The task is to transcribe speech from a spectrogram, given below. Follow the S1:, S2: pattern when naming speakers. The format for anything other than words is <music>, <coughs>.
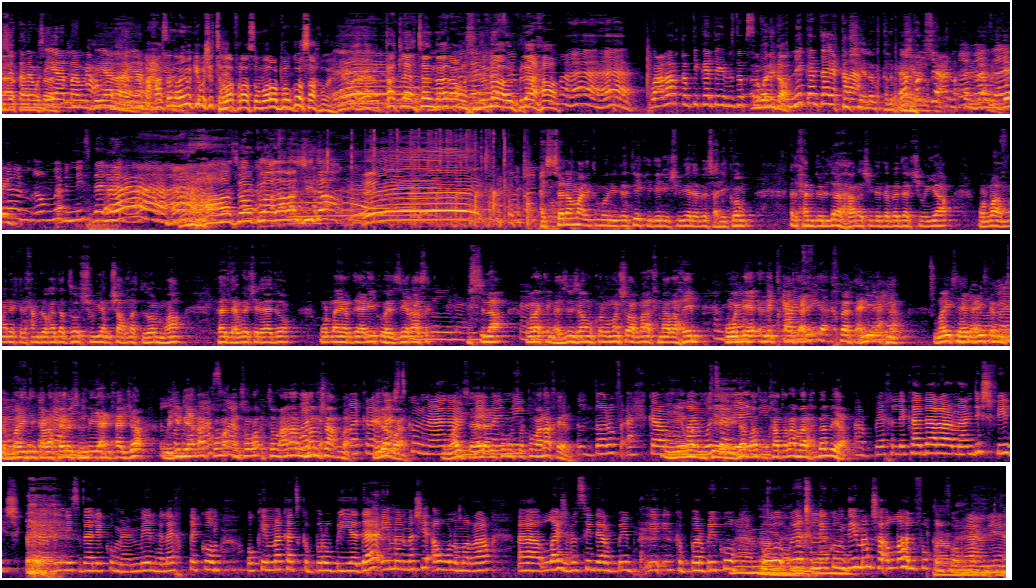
S1: تعشت أنا وديالنا وديالنا
S2: حسن راه ما كيفاش يتهلا في راسو راه بوكوس اخويا بقات له تماره ونخدمها والفلاحه
S1: ها ها وعلى رقبتي كان تيلبس دوك الصفر
S3: الوالدة.
S1: ملي كان تيقرا
S3: كلشي على القلب.
S1: كلشي على القلب ولدي.
S4: أما بالنسبة لي.
S1: ها ها
S2: آه تبارك الله على رشيده إيه.
S5: السلام عليكم وليداتي كي دايرين شوية لاباس عليكم. الحمد لله رشيدة دابا دارت شوية. واللهم لك الحمد غادا تزور شوية إن شاء الله تزور امها في هاد العواشر هادو. والله يرضي عليك وهزي راسك. في السماء وراكي معزوزة ومكرومه ان شاء الله الرحمن الرحيم واللي اللي تقالت عليك خفرت علينا إحنا. الله يسهل عليك. يا بنتي الله يجزيك على خير وسمي على الحاجة. وجيبي لنا أنتم معنا رمضان ان شاء الله.
S4: تكون معنا.
S5: الله يسهل عليكم ويوصلكم على خير.
S4: الظروف أحكام
S5: انت إذا
S4: المتابعين
S5: بغات
S4: ديالي
S5: بخاطرها مرحبا بها.
S4: ربي يخليك. هذا راه ما عنديش فيه شك. <coughs> بالنسبة لكم عمي الله يخطيكم. وكما كتكبروا بيا دائما ماشي أول مرة آه الله يجعل سيدي ربي يكبر بكم ويخليكم ديما إن شاء الله الفوق الفوق.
